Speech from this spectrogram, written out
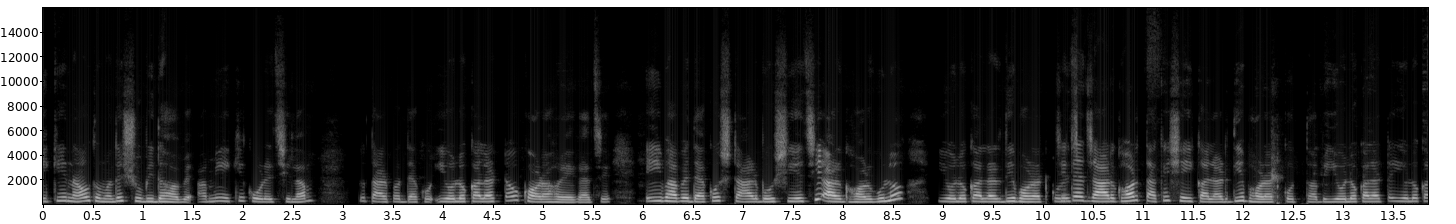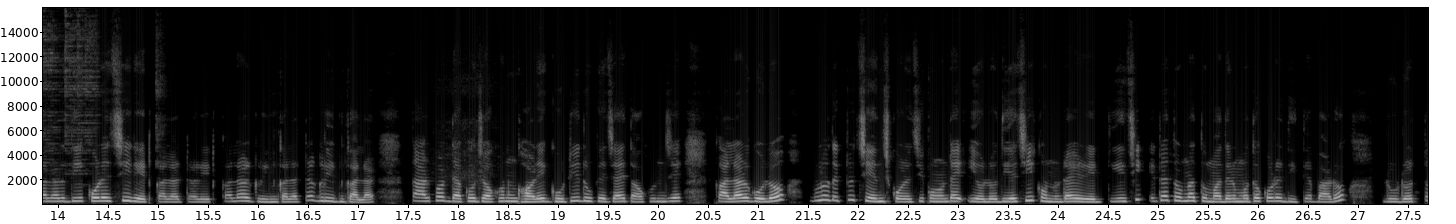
এঁকে নাও, তোমাদের সুবিধা হবে। আমি এঁকে করেছিলাম। তো তারপর দেখো ইয়েলো কালারটাও করা হয়ে গেছে। এইভাবে দেখো স্টার বসিয়েছি আর ঘরগুলো ইয়েলো কালার দিয়ে ভরাট করে যেটা যার ঘর তাকে সেই কালার দিয়ে ভরাট করতে হবে। ইয়েলো কালারটা ইয়েলো কালার দিয়ে করেছি রেড কালারটা রেড কালার গ্রিন কালারটা গ্রিন কালার তারপর দেখো যখন ঘরে গুটি ঢুকে যায় তখন যে কালারগুলো গুলো একটু চেঞ্জ করেছি। কোনোটায় ইয়েলো দিয়েছি, কোনোটায় রেড দিয়েছি। এটা তোমরা তোমাদের মতো করে দিতে পারো। লুডোর তো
